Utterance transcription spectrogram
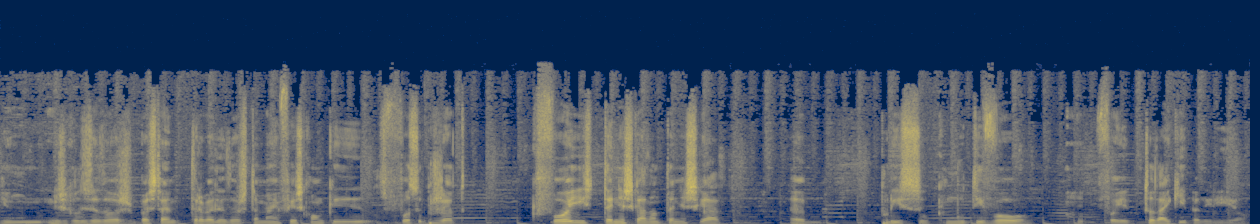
e um, uns realizadores bastante trabalhadores também, fez com que fosse o projeto que foi e tenha chegado onde tenha chegado. Por isso, o que motivou foi toda a equipa, diria eu.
